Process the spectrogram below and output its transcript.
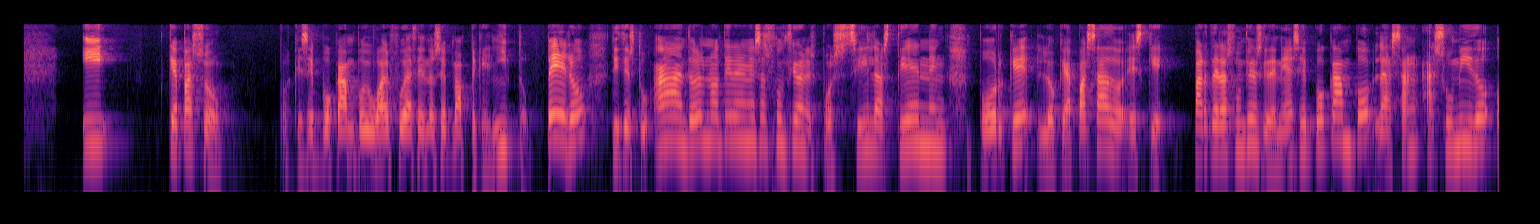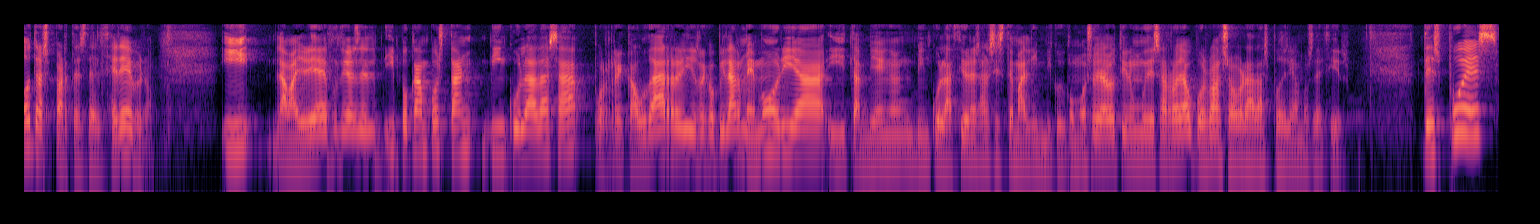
¿Y qué pasó? Porque ese hipocampo igual fue haciéndose más pequeñito. Pero dices tú, ah, entonces no tienen esas funciones. Pues sí las tienen, porque lo que ha pasado es que parte de las funciones que tenía ese hipocampo las han asumido otras partes del cerebro. Y la mayoría de funciones del hipocampo están vinculadas a pues, recaudar y recopilar memoria y también vinculaciones al sistema límbico. Y como eso ya lo tienen muy desarrollado, pues van sobradas, podríamos decir. Después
